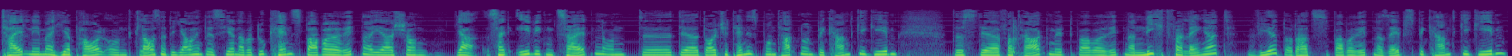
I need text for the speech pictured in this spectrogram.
Teilnehmer hier, Paul und Klaus, natürlich auch interessieren. Aber du kennst Barbara Rittner ja schon, ja, seit ewigen Zeiten und äh, der Deutsche Tennisbund hat nun bekannt gegeben, dass der Vertrag mit Barbara Rittner nicht verlängert wird oder hat es Barbara Rittner selbst bekannt gegeben.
